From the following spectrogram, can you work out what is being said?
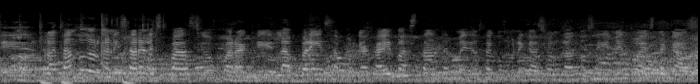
eh, tratando de organizar el espacio para que la prensa, porque acá hay bastantes medios de comunicación dando seguimiento a este caso,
